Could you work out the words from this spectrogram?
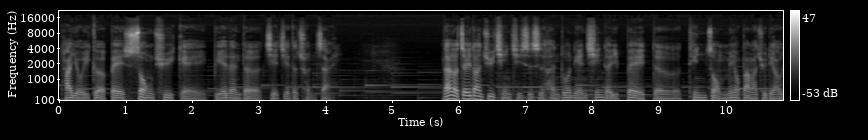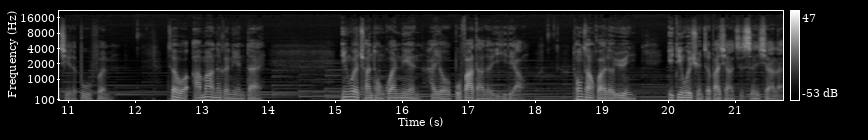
他有一个被送去给别人的姐姐的存在。然而，这一段剧情其实是很多年轻的一辈的听众没有办法去了解的部分。在我阿妈那个年代，因为传统观念还有不发达的医疗，通常怀了孕一定会选择把小孩子生下来，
